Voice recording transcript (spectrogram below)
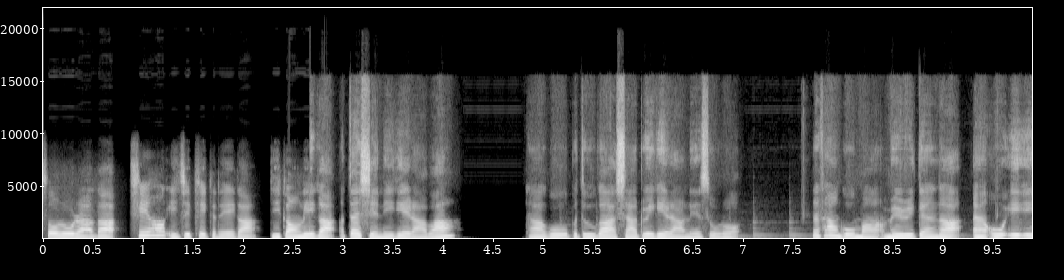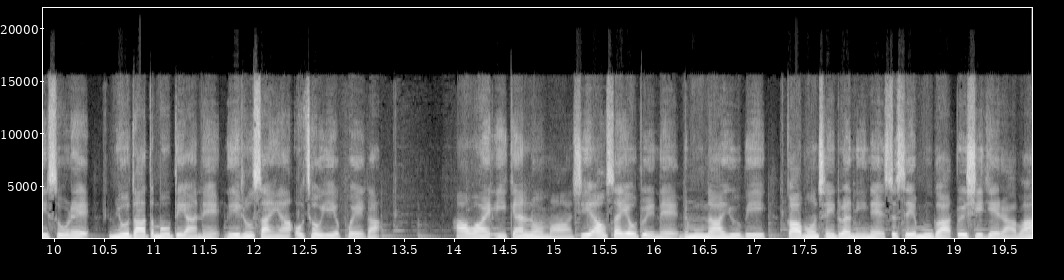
ဆိုလိုတာကရှင်းဟောင်းအီဂျစ်ခေတ်ကတည်းကဒီကောင်လေးကအသက်ရှင်နေခဲ့တာပါ။ဒါကိုဘသူကရှာတွေ့ခဲ့တာလဲဆိုတော့2009မှာအမေရိကန်က NOAA ဆိုတဲ့အမျိုးသားသမုဒ္ဒရာနဲ့လေထုဆိုင်ရာအုပ်ချုပ်ရေးအဖွဲ့ကဟာဝိုင်အီကန်လွန်မှာရေအောက်ဆက်ရုပ်တွေနဲ့နမူနာယူပြီးကာဗွန်ချိန်တွက်နည်းနဲ့စစ်ဆေးမှုကတွေ့ရှိခဲ့တာပါ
